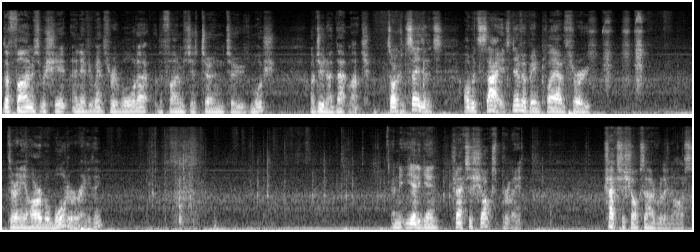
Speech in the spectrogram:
the foams were shit, and if you went through water, the foams just turned to mush. I do know that much, so I can see that it's. I would say it's never been ploughed through through any horrible water or anything. And yet again, Traxxas shocks brilliant. Traxxas shocks are really nice.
